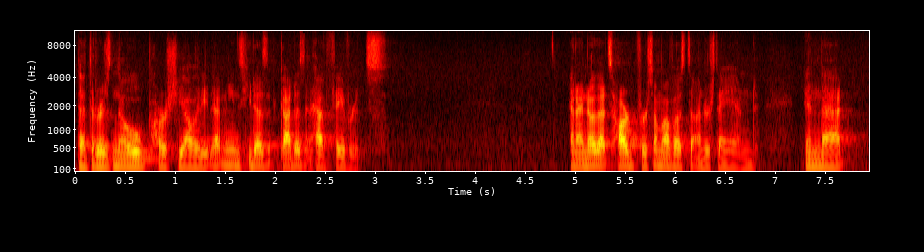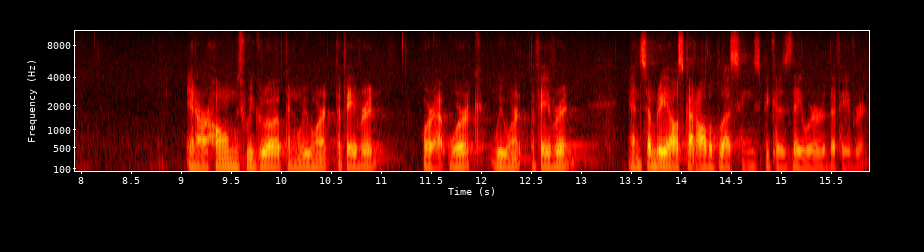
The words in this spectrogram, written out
That there is no partiality. That means he doesn't, God doesn't have favorites. And I know that's hard for some of us to understand, in that in our homes we grew up and we weren't the favorite, or at work we weren't the favorite and somebody else got all the blessings because they were the favorite.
